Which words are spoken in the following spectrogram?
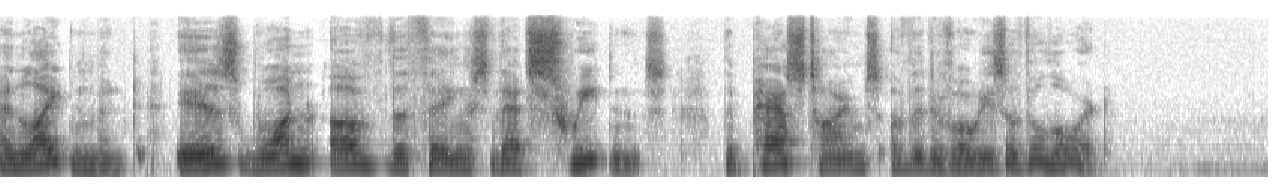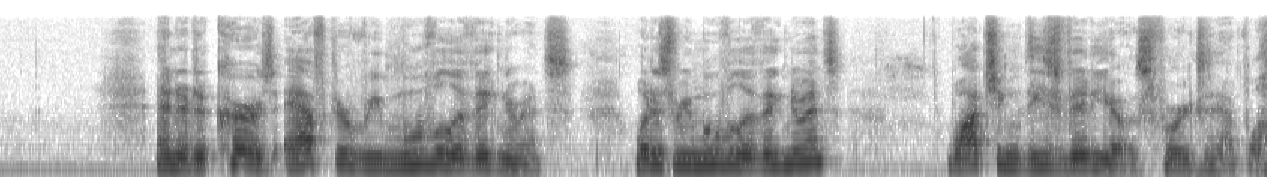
Enlightenment is one of the things that sweetens the pastimes of the devotees of the Lord. And it occurs after removal of ignorance. What is removal of ignorance? Watching these videos, for example,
